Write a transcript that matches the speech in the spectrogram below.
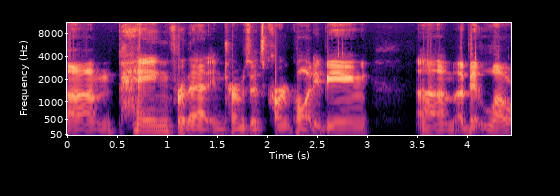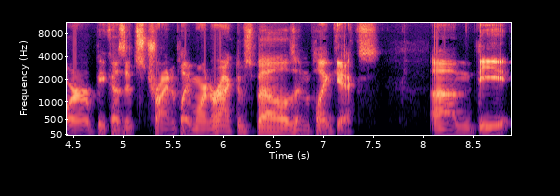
um, paying for that in terms of its card quality being um, a bit lower because it's trying to play more interactive spells and play Gix. Um, the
